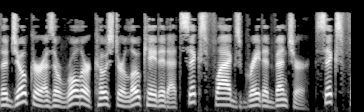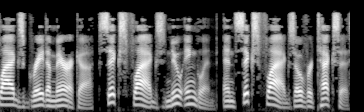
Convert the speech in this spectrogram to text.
The Joker is a roller coaster located at Six Flags Great Adventure, Six Flags Great America, Six Flags New England, and Six Flags Over Texas.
